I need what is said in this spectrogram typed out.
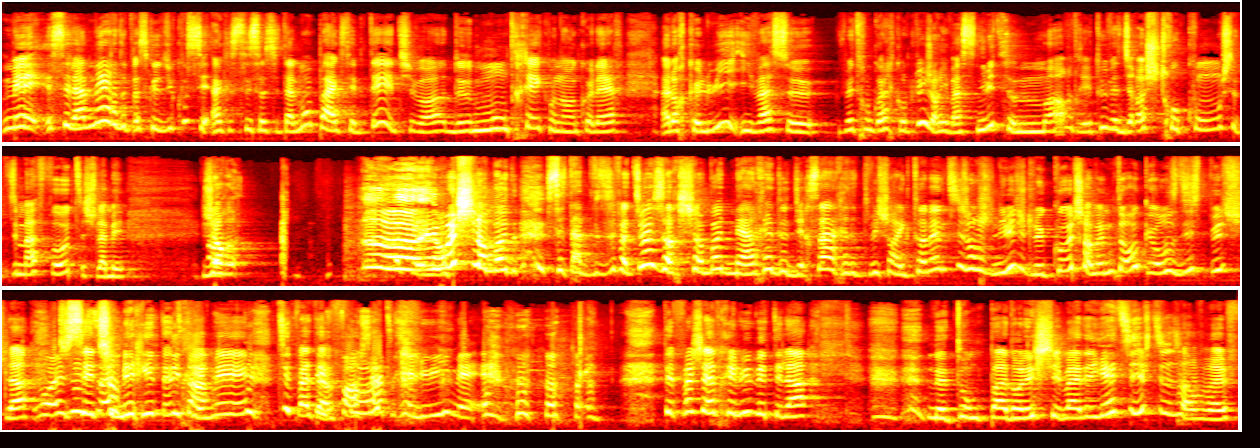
Mais c'est la merde parce que du coup, c'est sociétalement pas accepté, tu vois, de montrer qu'on est en colère. Alors que lui, il va se mettre en colère contre lui, genre il va limite se mordre et tout, il va se dire, oh, je suis trop con, c'est ma faute. Je suis là, mais genre. Oh. Et moi je suis en mode c'est ta enfin, tu vois genre je suis en mode mais arrête de dire ça arrête d'être méchant avec toi-même tu sais genre limite je le coach en même temps qu'on se dispute je suis là tu sais tu mérites d'être aimé c'est pas ta faute après lui mais t'es fâché après lui mais t'es là ne tombe pas dans les schémas négatifs tu sais genre bref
